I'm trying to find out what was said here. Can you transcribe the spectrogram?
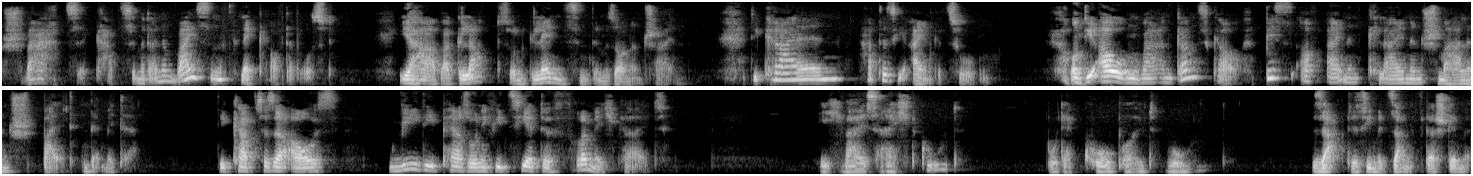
schwarze Katze mit einem weißen Fleck auf der Brust. Ihr Haar war glatt und glänzend im Sonnenschein. Die Krallen hatte sie eingezogen. Und die Augen waren ganz grau, bis auf einen kleinen, schmalen Spalt in der Mitte. Die Katze sah aus wie die personifizierte Frömmigkeit. Ich weiß recht gut, wo der Kobold wohnt, sagte sie mit sanfter Stimme.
